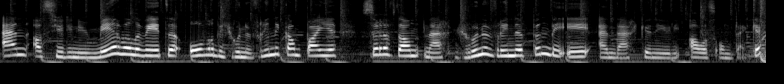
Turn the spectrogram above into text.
En als jullie nu meer willen weten over de Groene Vriendencampagne, surf dan naar groenevrienden.be en daar kunnen jullie alles ontdekken.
